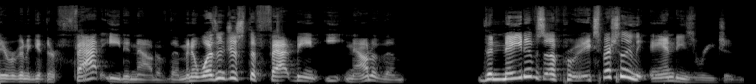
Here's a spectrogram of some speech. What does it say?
they were going to get their fat eaten out of them. And it wasn't just the fat being eaten out of them. The natives of, especially in the Andes region,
